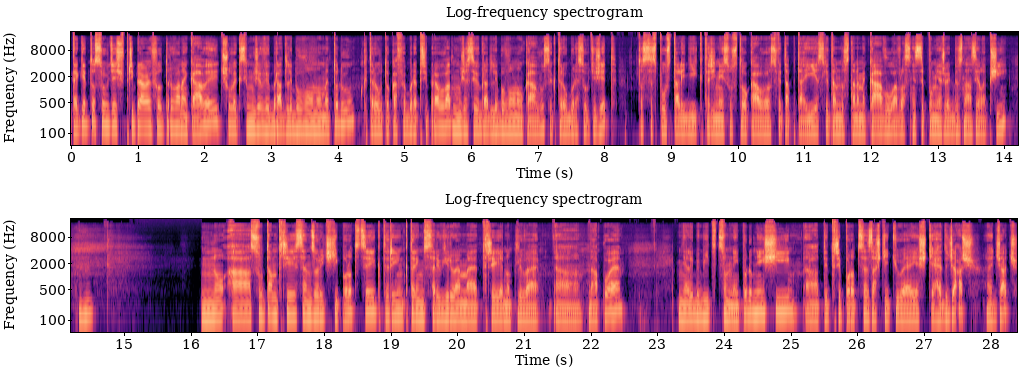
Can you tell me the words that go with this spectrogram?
tak je to soutěž v přípravě filtrované kávy. Člověk si může vybrat libovolnou metodu, kterou to kafe bude připravovat. Může si vybrat libovolnou kávu, se kterou bude soutěžit. To se spousta lidí, kteří nejsou z toho kávového světa, ptají, jestli tam dostaneme kávu a vlastně se poměřuje, kdo z nás je lepší. Mm-hmm. No a jsou tam tři senzoričtí porodci, kterým, kterým servírujeme tři jednotlivé uh, nápoje. Měly by být co nejpodobnější. Uh, ty tři porodce zaštiťuje ještě head judge, head judge,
